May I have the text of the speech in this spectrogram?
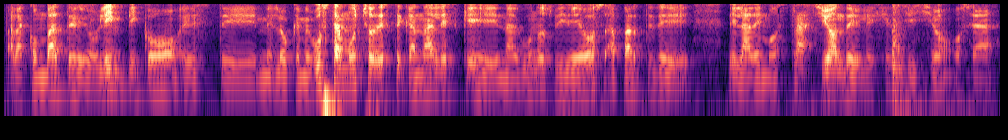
para combate olímpico. Este, lo que me gusta mucho de este canal es que en algunos videos, aparte de, de la demostración del ejercicio, o sea,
